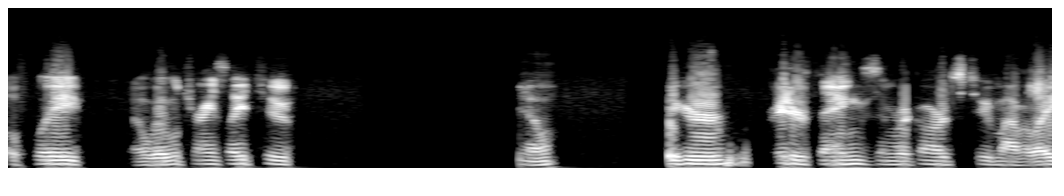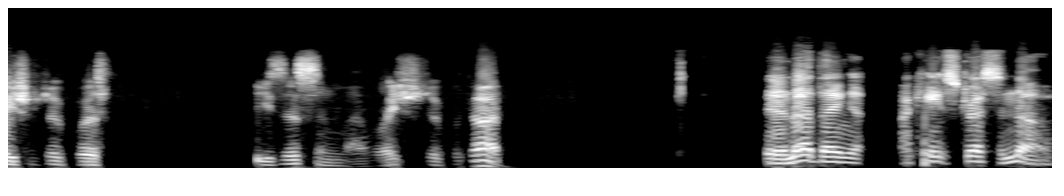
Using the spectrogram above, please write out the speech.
hopefully you know, it will translate to, you know, bigger, greater things in regards to my relationship with Jesus and my relationship with God. And another thing I can't stress enough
